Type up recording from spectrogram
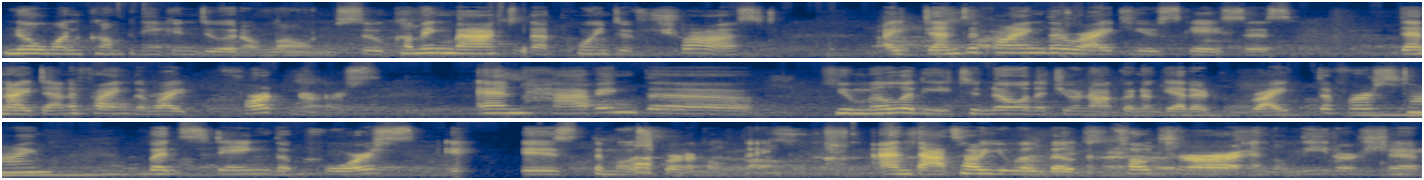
no one company can do it alone. So coming back to that point of trust, identifying the right use cases, then identifying the right partners, and having the humility to know that you're not going to get it right the first time, but staying the course is the most critical thing. And that's how you will build the culture and the leadership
